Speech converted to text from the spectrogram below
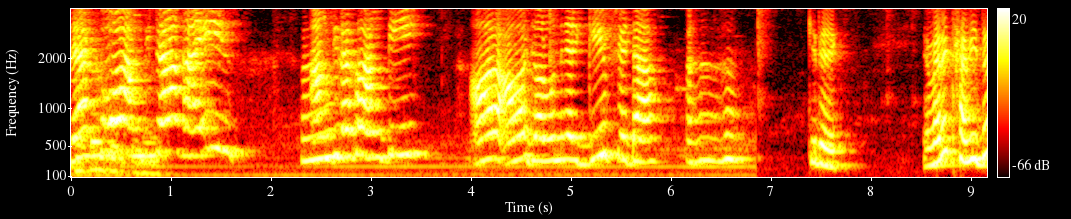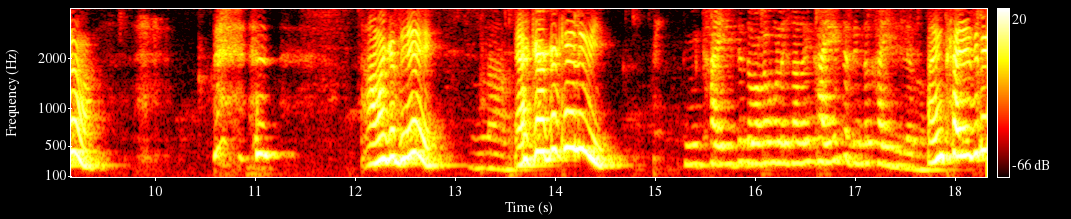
দেখো আংটিটা গাইস আংটি দেখো আংটি। আমার আমার জন্মদিনের গিফট এটা। কিরে? এবারে খাবি তো? আমাকে দে। একা একা খেয়ে নিবি? তুমি খাইয়ে দিতে তোমাকে বলেছিলাম খাইয়ে দিতে কিন্তু খাইয়ে দিলে আমি খাইয়ে দিলে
